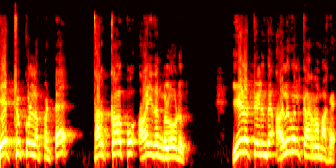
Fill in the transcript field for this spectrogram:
ஏற்றுக்கொள்ளப்பட்ட தற்காப்பு ஆயுதங்களோடு ஈழத்திலிருந்து அலுவல் காரணமாக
